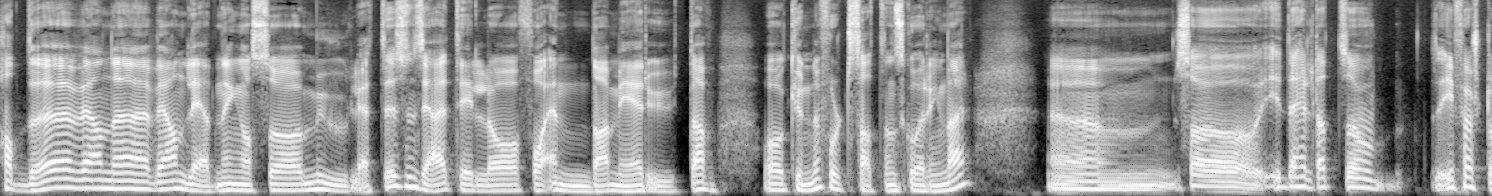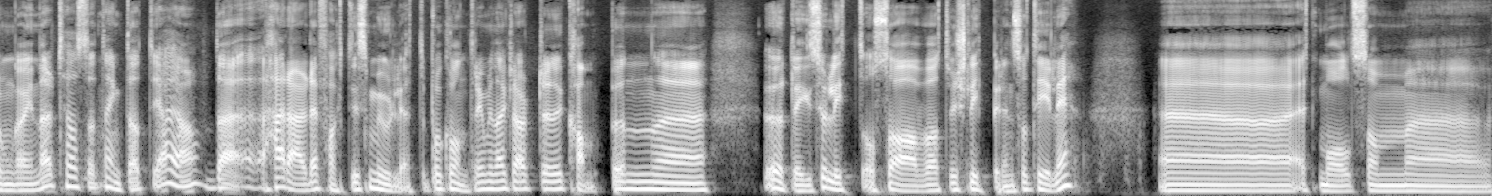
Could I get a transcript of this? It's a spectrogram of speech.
hadde ved, an, ved anledning også muligheter, syns jeg, til å få enda mer ut av. Og kunne fort satt en scoring der. Um, så i det hele tatt så i første omgang der så jeg tenkte at ja, ja, det, her er det faktisk muligheter på kontring. Men det er klart, eh, kampen eh, ødelegges jo litt også av at vi slipper inn så tidlig. Eh, et mål som eh,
